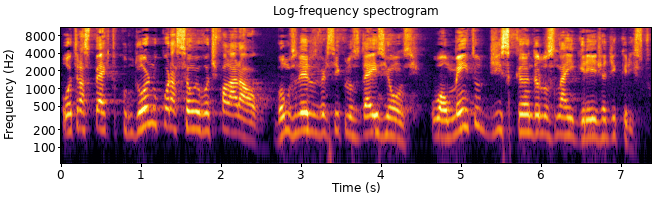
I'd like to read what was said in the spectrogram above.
Outro aspecto, com dor no coração eu vou te falar algo. Vamos ler os versículos 10 e 11. O aumento de escândalos na igreja de Cristo.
